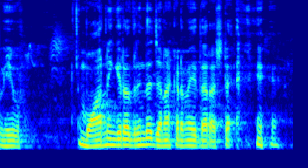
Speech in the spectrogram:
ವೇವ್. ಮಾರ್ನಿಂಗ್ ಇರೋದ್ರಿಂದ ಜನ ಕಡಿಮೆ ಇದ್ದಾರೆ ಅಷ್ಟೇ.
